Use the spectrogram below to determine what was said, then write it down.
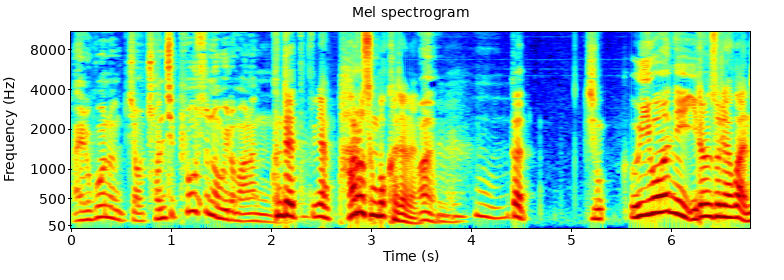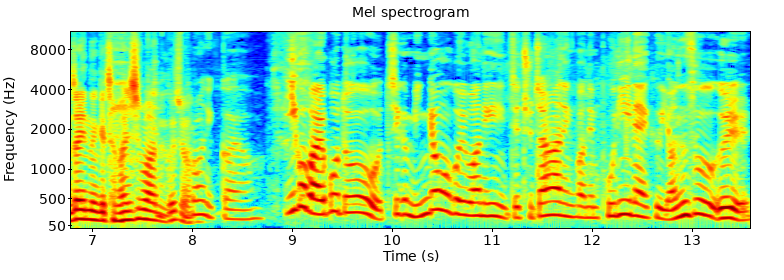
알고는 저 전체 표수는 오히려 많았는데. 근데 그냥 바로 승복하잖아요. 아, 그러니까 지금 의원이 이런 소리 하고 앉아 있는 게 참 한심한 거죠. 그러니까요. 이거 말고도 지금 민경욱 의원이 이제 주장하는 거는 본인의 그 연수을에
